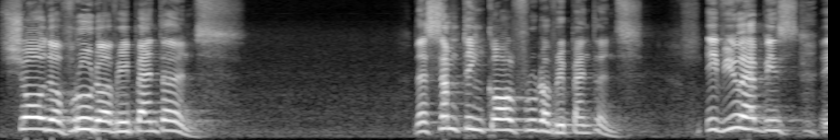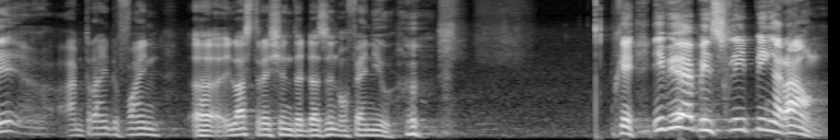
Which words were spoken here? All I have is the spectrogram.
show the fruit of repentance. There's something called fruit of repentance. If you have been, eh, I'm trying to find an illustration that doesn't offend you. Okay, if you have been sleeping around,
